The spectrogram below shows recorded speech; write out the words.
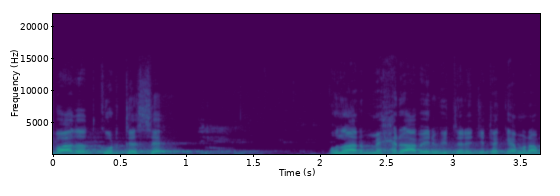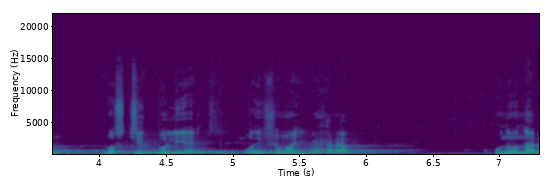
ইবাদত করতেছে, ওনার মেহরাবের ভিতরে, যেটাকে আমরা মসজিদ বলি আর কি, ওই সময় মেহরাব। উনি ওনার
